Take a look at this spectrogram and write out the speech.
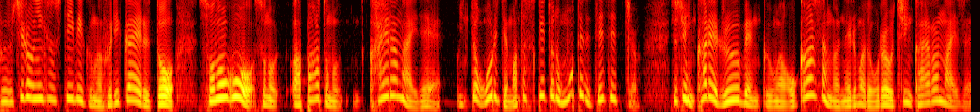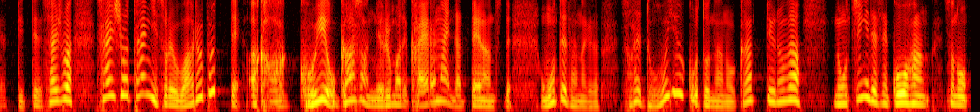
後ろにスティービー君が振り返るとその後そのアパートの帰らないで一旦降りてまたスケートで表で出てっちゃう。要するに彼ルーベン君はお母さんが寝るまで俺は家に帰らないぜって言って最初は最初は単にそれを悪ぶってあかっこいいお母さん寝るまで帰らないんだってなんつって思ってたんだけどそれどういうことなのかっていうのが後にですね後半その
